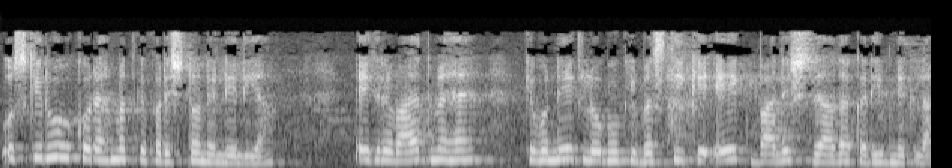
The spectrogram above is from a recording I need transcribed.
اس کی روح کو رحمت کے فرشتوں نے لے لیا۔ ایک روایت میں ہے کہ وہ نیک لوگوں کی بستی کے ایک بالش زیادہ قریب نکلا۔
